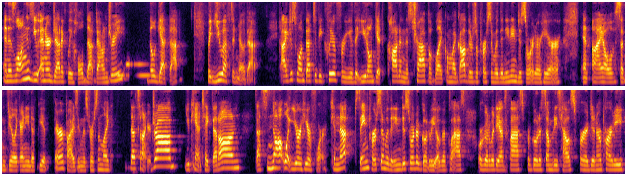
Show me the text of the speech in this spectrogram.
And as long as you energetically hold that boundary, they'll get that. But you have to know that. I just want that to be clear for you that you don't get caught in this trap of like, oh my God, there's a person with an eating disorder here. And I all of a sudden feel like I need to be therapizing this person. Like, that's not your job. You can't take that on. That's not what you're here for. Can that same person with an eating disorder go to a yoga class or go to a dance class or go to somebody's house for a dinner party?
